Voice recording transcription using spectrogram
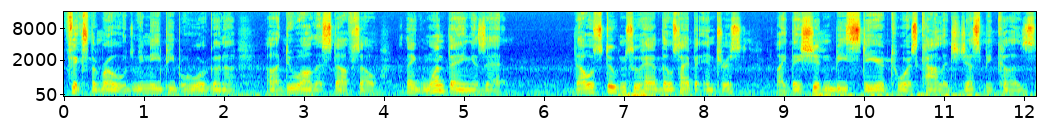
fix the roads. We need people who are gonna uh, do all this stuff. So I think one thing is that those students who have those type of interests, like they shouldn't be steered towards college just because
